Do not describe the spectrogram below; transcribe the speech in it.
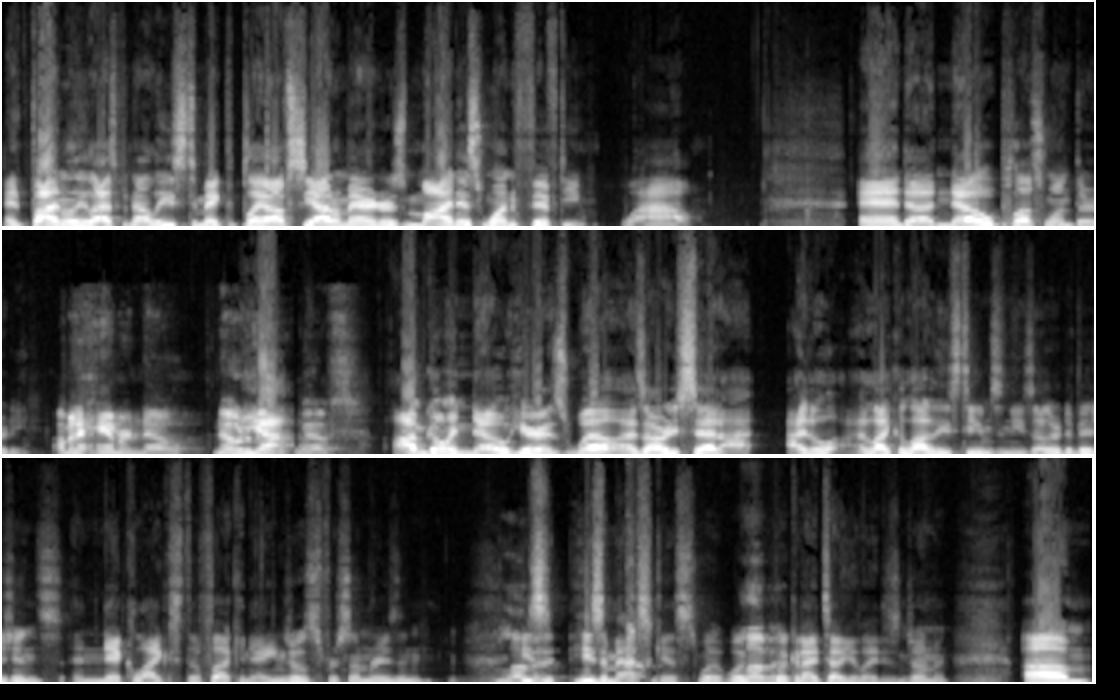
And finally, last but not least, to make the playoffs, Seattle Mariners minus 150. Wow. And uh, no plus 130. I'm going to hammer no. No to yeah. make the playoffs. I'm going no here as well. As I already said, I, I, I like a lot of these teams in these other divisions, and Nick likes the fucking Angels for some reason. Love he's it. he's a masochist. What what, what can I tell you, ladies and gentlemen? Um,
